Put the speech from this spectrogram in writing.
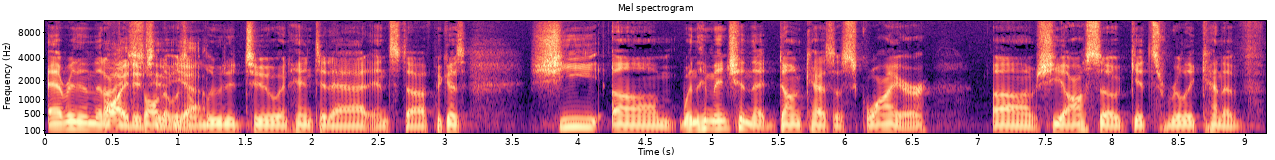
Everything that Oh, I, I saw too, that was yeah. alluded to and hinted at and stuff because she um, when they mentioned that Dunk has a squire, um, she also gets really kind of.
